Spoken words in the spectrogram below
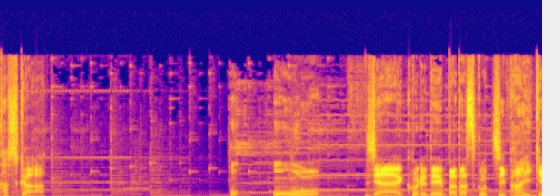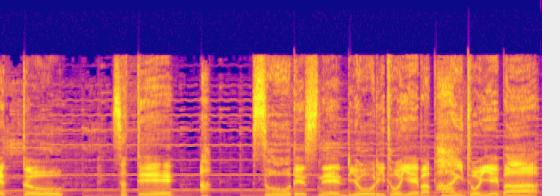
確か。お、おお。じゃあ、これでバタスコッチパイゲットさて、あ、そうですね。料理といえば、パイといえば、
